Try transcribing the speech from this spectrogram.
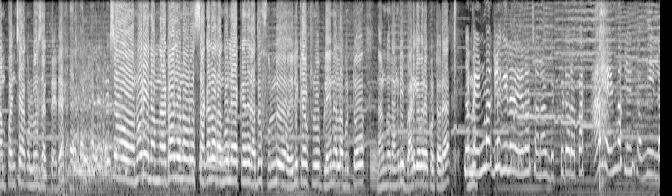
ನಮ್ಮ ಪಂಚೆ ಹಾಕೊಂಡು ಲೂಸ್ ಆಗ್ತಾ ಇದೆ. ಸೊ ನೋಡಿ ನಮ್ಮ ನಟರಾಜಣ್ಣ ಅವರು ಸಗದ ರಂಗೋಲಿ ಹಾಕಿದ್ರೆ ಅದು ಫುಲ್ ಹೆಲಿಕಾಪ್ಟರ್ ಪ್ಲೇನ್ ಎಲ್ಲ ಬಿಟ್ಟು ನನ್ಗೊಂದು ಅಂಗಡಿ ಬಾಡಿಗೆ ಬೇರೆ ಕೊಟ್ಟವ್ರೆ. ನಮ್ಮ ಹೆಣ್ಮಕ್ಳಿಗಿನ ಏನೋ ಚೆನ್ನಾಗಿ ಬಿಟ್ಬಿಟ್ಟವ್ರಪ್ಪ. ಆದ್ರೆ ಹೆಣ್ಮಕ್ಳು ಏನ್ ಕಮ್ಮಿ ಇಲ್ಲ.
